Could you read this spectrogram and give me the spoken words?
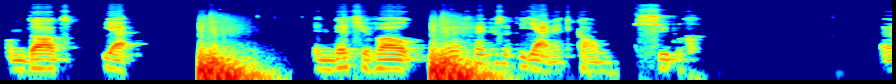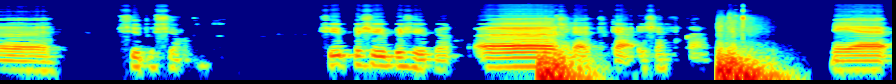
Omdat, ja, in dit geval, ja dit kan. Super. Uh, super super. Super super super. Uh, eens even kijken. Nee, eh,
